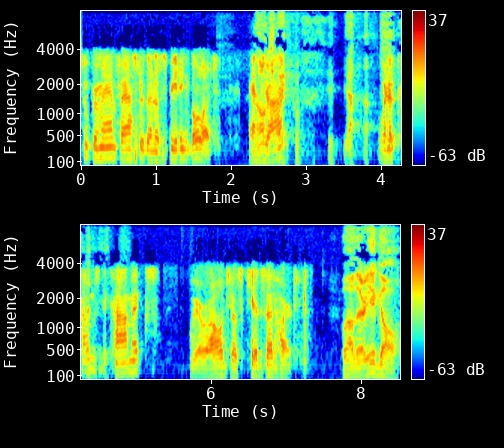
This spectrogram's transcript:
Superman faster than a speeding bullet. And okay. John, yeah. when it comes to comics, we are all just kids at heart. Well, there you go.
